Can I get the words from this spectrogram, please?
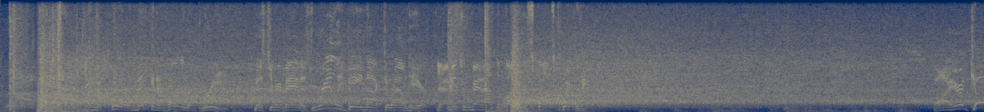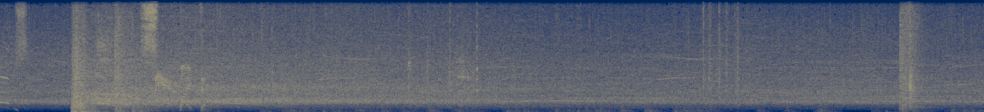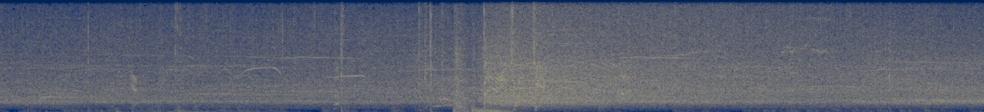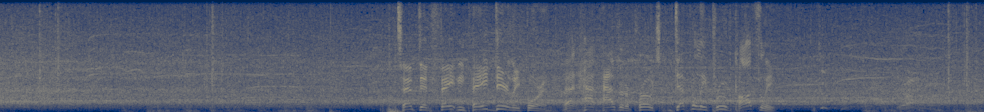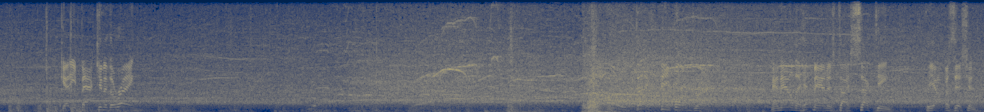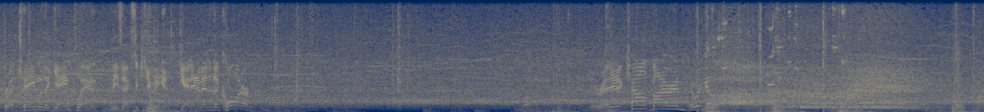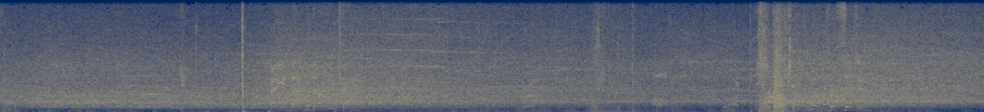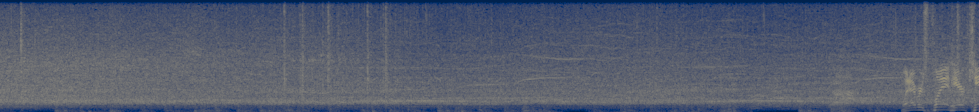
Charging the core, making it harder to breathe. Mr. McMahon is really being knocked around here. Yeah, Mr. McMahon has to find a response quickly. Tempted fate and paid dearly for it. That haphazard approach definitely proved costly. Getting back into the ring. Dive deep arm drag. And now the Hitman is dissecting the opposition. Bret came with a game plan, and he's executing it. Getting him into the corner. Here we go.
